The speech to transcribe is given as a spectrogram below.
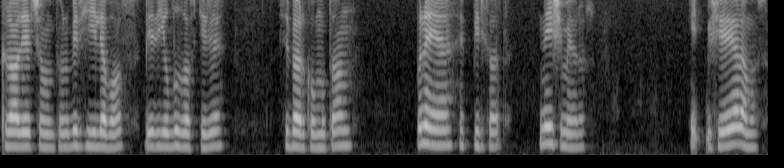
kraliyet şampiyonu, bir hilebaz, bir yıldız askeri, siber komutan. Bu ne ya? Hep bir kart. Ne işime yarar? Hiçbir şeye yaramaz.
